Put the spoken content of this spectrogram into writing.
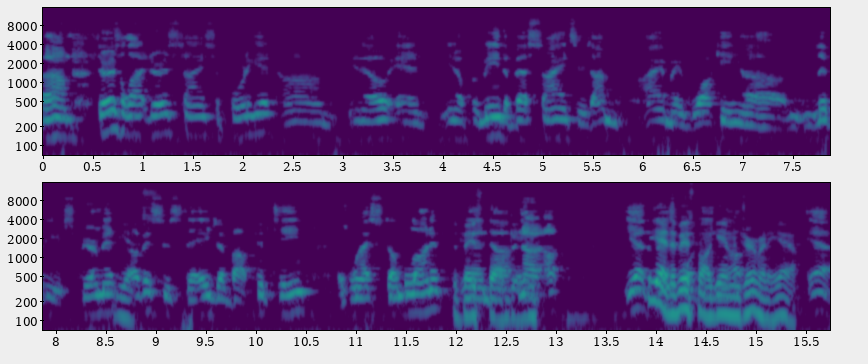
um, there is a lot. There is science supporting it. Um, you know, and you know, for me, the best science is I'm I am a walking, uh, living experiment yes. of it since the age of about 15 is when I stumbled on it. The baseball and, uh, game. No, yeah, the yeah, baseball the baseball game, in Germany. Yeah, yeah,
